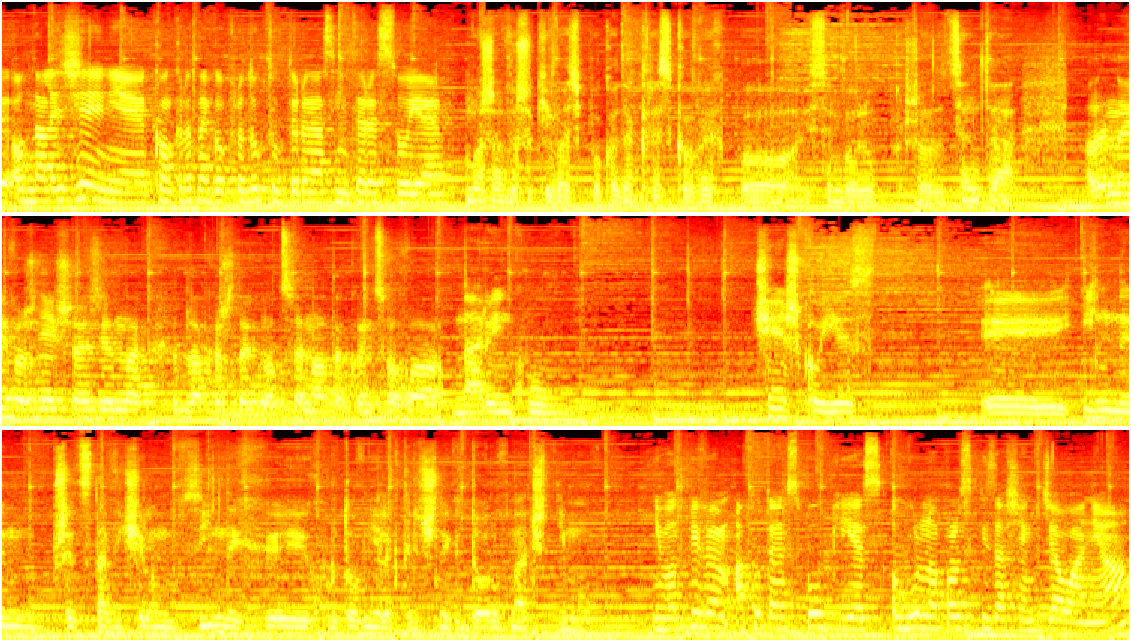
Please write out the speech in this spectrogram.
yy, odnalezienie konkretnego produktu, który nas interesuje. Można wyszukiwać po kodach kreskowych, po symbolu producenta. Ale najważniejsza jest jednak dla każdego cena ta końcowa. Na rynku ciężko jest y, innym przedstawicielom z innych y, hurtowni elektrycznych dorównać Teamu. Niewątpliwym atutem spółki jest ogólnopolski zasięg działania,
